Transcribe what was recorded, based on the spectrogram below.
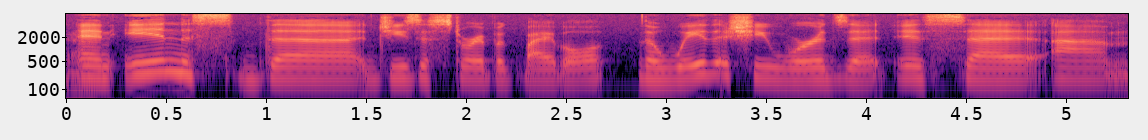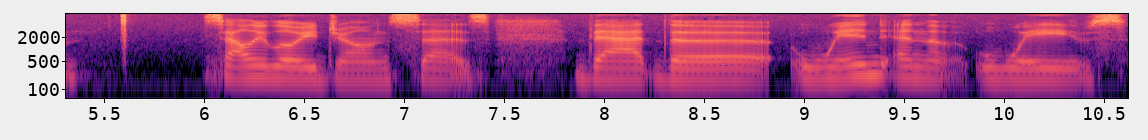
Yeah. and in this the Jesus storybook Bible the way that she words it is said um, Sally Lloyd Jones says that the wind and the waves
